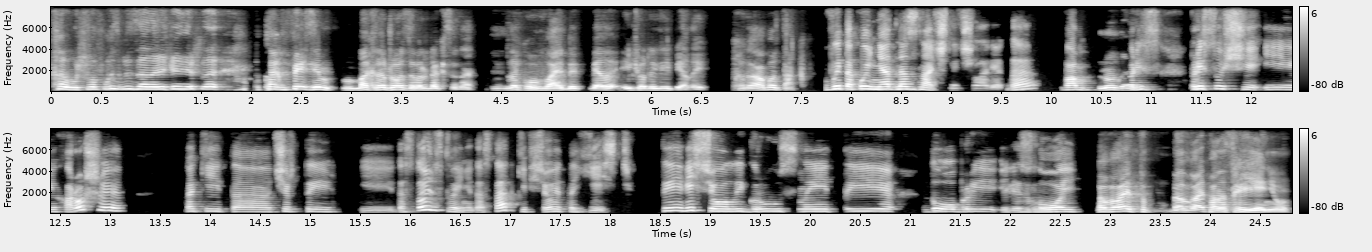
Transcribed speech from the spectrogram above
Хороший вопрос вы задали, конечно. Как в песне Майкла Джонсона Джексона. Такой вайб, белый и черный или белый. Хотя бы так. Вы такой неоднозначный человек, да? Вам ну, да. прис, присущи и хорошие какие-то черты, и достоинства, и недостатки, все это есть. Ты веселый, грустный, ты добрый или злой. Давай, давай по настроению.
